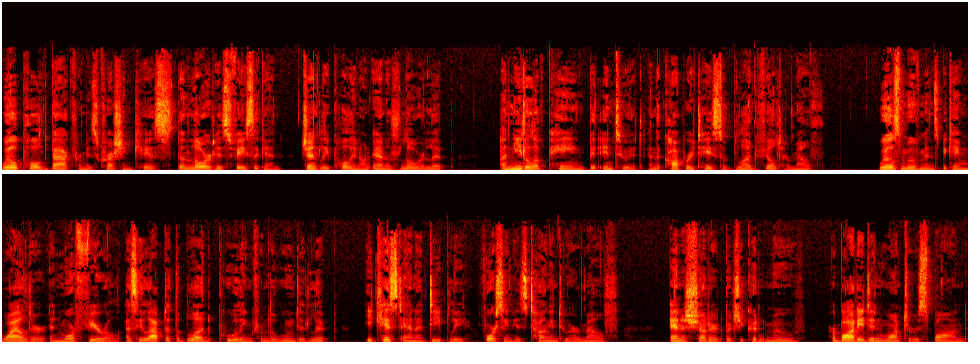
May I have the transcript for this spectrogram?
Will pulled back from his crushing kiss, then lowered his face again, gently pulling on Anna's lower lip. A needle of pain bit into it, and the coppery taste of blood filled her mouth. Will's movements became wilder and more feral as he lapped at the blood pooling from the wounded lip. He kissed Anna deeply, forcing his tongue into her mouth. Anna shuddered, but she couldn't move. Her body didn't want to respond.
